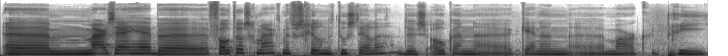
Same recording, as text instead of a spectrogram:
Ehm, maar zij hebben foto's gemaakt met verschillende toestellen. Dus ook een eh, Canon eh, Mark III...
